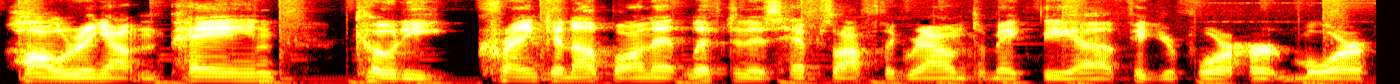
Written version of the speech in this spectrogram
hollering out in pain. Cody cranking up on it, lifting his hips off the ground to make the uh, figure four hurt more.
